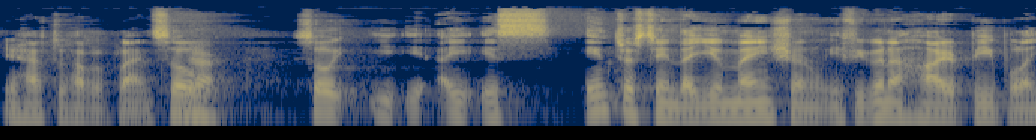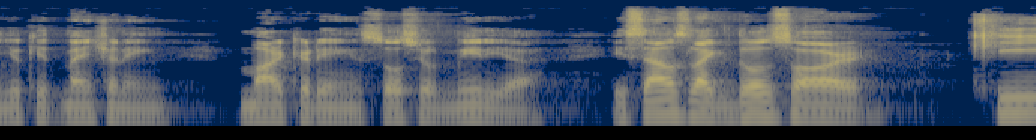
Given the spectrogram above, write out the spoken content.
You have to have a plan. So, Yeah. so it's interesting that you mentioned if you're going to hire people and you keep mentioning marketing, social media. It sounds like those are key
